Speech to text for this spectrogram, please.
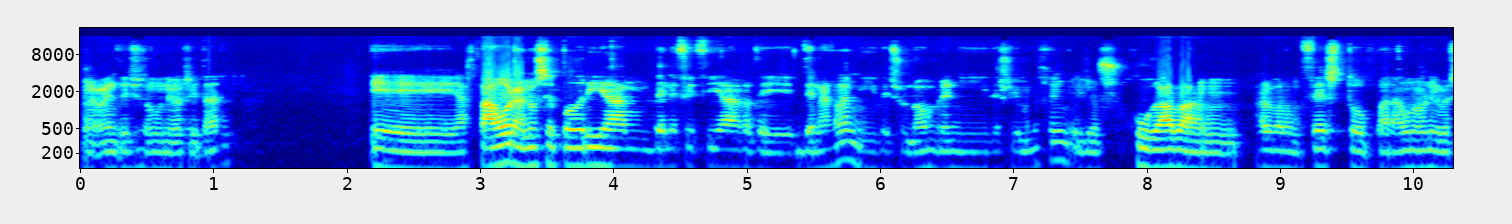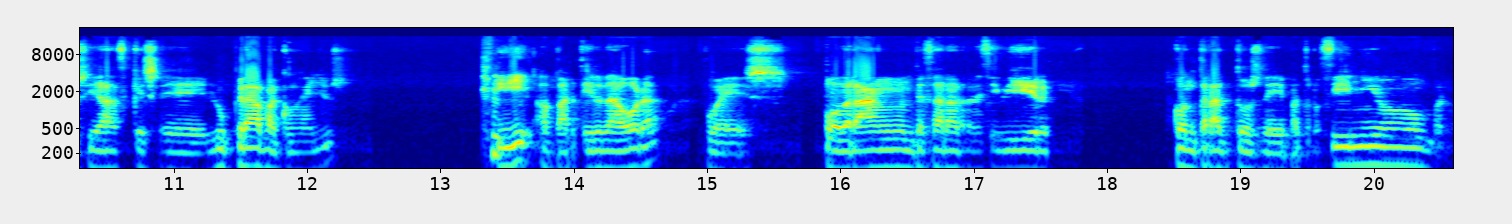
obviamente si son universitarios, eh, hasta ahora no se podrían beneficiar de, de nada, ni de su nombre ni de su imagen. Ellos jugaban al baloncesto para una universidad que se lucraba con ellos. Y a partir de ahora, pues podrán empezar a recibir contratos de patrocinio, bueno,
